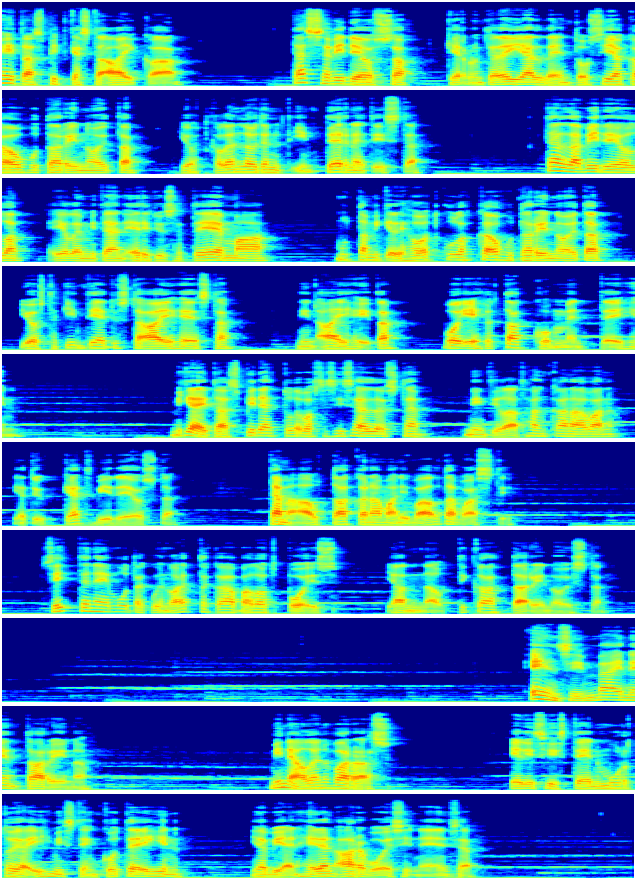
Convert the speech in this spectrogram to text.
Hei taas pitkästä aikaa. Tässä videossa kerron teille jälleen tosia kauhutarinoita, jotka olen löytänyt internetistä. Tällä videolla ei ole mitään erityistä teemaa, mutta mikäli haluat kuulla kauhutarinoita jostakin tietystä aiheesta, niin aiheita voi ehdottaa kommentteihin. Mikäli taas pidät tulevasta sisällöstä, niin tilaathan kanavan ja tykkäät videosta. Tämä auttaa kanavani valtavasti. Sitten ei muuta kuin laittakaa valot pois ja nauttikaa tarinoista. Ensimmäinen tarina. Minä olen varas. Eli siis teen murtoja ihmisten koteihin ja vien heidän arvoisineensa.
